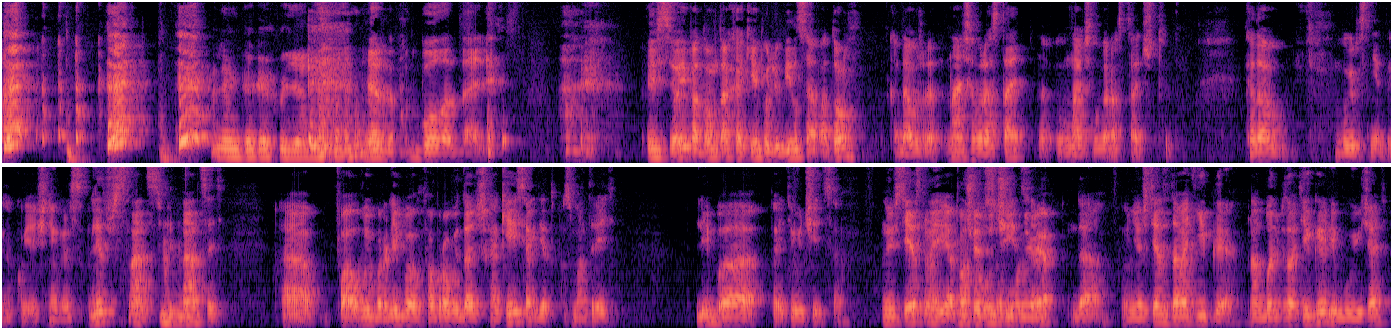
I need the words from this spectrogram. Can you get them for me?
Блин, как охуенно. Наверное, футбол отдали. И все, и потом так хоккей полюбился, а потом, когда уже начал вырастать, ну, начал вырастать, что это, когда вырос, нет, да какой, я еще не вырос, лет в 16-15, а, пал выбор либо попробовать дальше хоккей себя где-то посмотреть, либо пойти учиться. Ну, естественно, я пошел Учиться в универ? Да, в университет сдавать ЕГЭ. Надо было сдавать ЕГЭ, либо уезжать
